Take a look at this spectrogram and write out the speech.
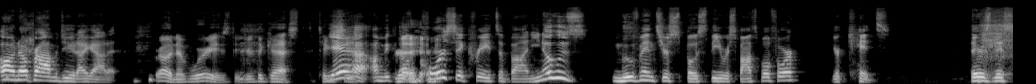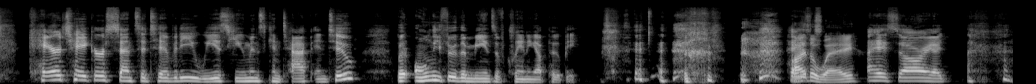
oh, no problem, dude. I got it. Bro, no worries, dude. You're the guest. Take yeah. I mean, of course it creates a bond. You know whose movements you're supposed to be responsible for? Your kids. There's this caretaker sensitivity we as humans can tap into, but only through the means of cleaning up poopy. By the way, Hey, sorry. I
